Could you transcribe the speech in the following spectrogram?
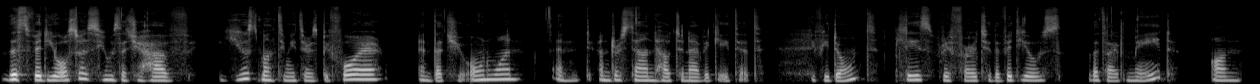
This video also assumes that you have used multimeters before and that you own one and understand how to navigate it. If you don't, please refer to the videos that I've made on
